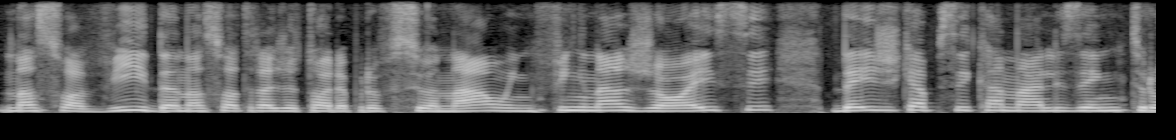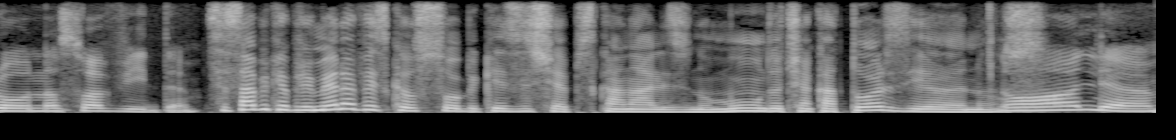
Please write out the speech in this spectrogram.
na sua vida, na sua trajetória profissional, enfim, na Joyce, desde que a psicanálise entrou na sua vida? Você sabe que a primeira vez que eu soube que existia psicanálise no mundo, eu tinha 14 anos. Olha!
